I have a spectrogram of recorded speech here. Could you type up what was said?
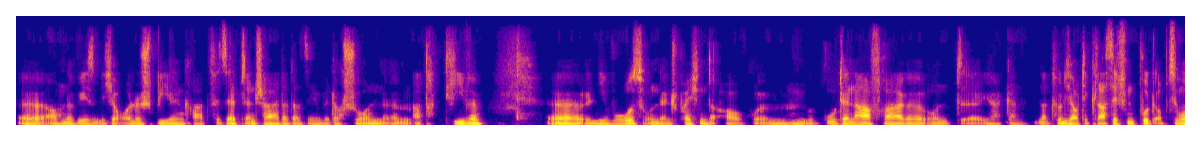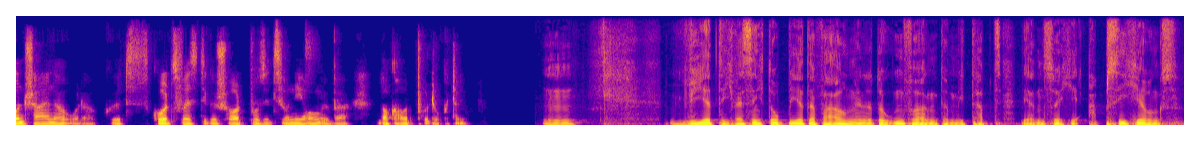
auch eine wesentliche Rolle spielen, gerade für Selbstentscheider. Da sehen wir doch schon ähm, attraktive äh, Niveaus und entsprechend auch ähm, gute Nachfrage und äh, ja, natürlich auch die klassischen Put-Optionsscheine oder kurz, kurzfristige Short-Positionierung über Knockout-Produkte. Mhm. Wird, ich weiß nicht, ob ihr Erfahrungen oder Umfragen damit habt, werden solche Absicherungs-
